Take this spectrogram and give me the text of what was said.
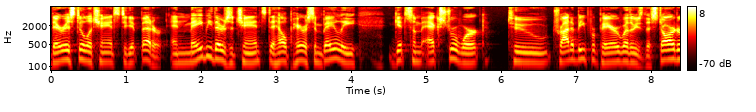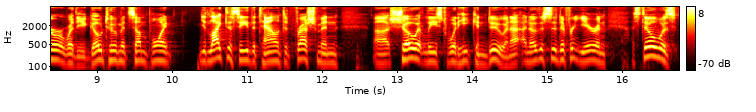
there is still a chance to get better. And maybe there's a chance to help Harrison Bailey get some extra work to try to be prepared, whether he's the starter or whether you go to him at some point you'd like to see the talented freshman uh, show at least what he can do. And I, I know this is a different year, and I still was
